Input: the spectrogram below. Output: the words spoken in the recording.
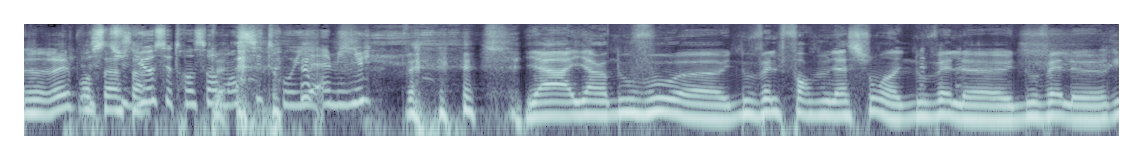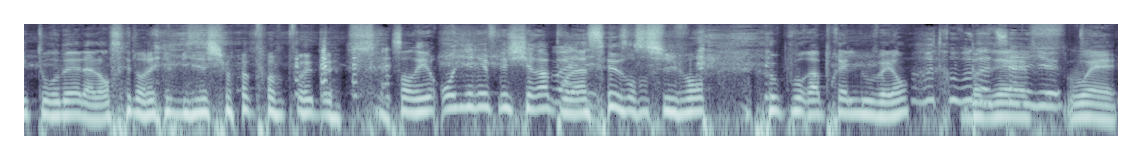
J'avais Le pensé à ça. studio se transforme en citrouille à minuit. Il y a, y a un nouveau, euh, une nouvelle formulation, hein, une nouvelle, euh, une nouvelle ritournelle à lancer dans l'émission à propos de Cendrillon. On y réfléchira pour Ouais, la allez. saison suivante ou pour après le nouvel an. Retrouvons notre sérieux. Ouais,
